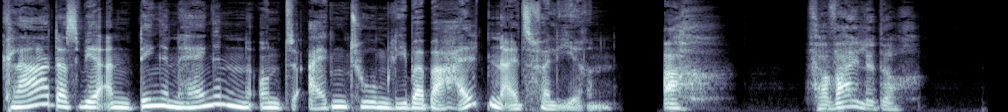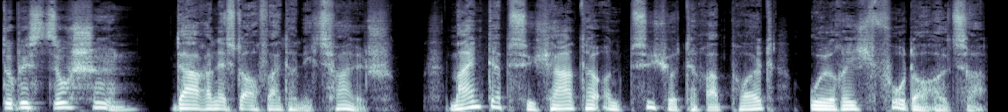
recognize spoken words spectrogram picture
Klar, dass wir an Dingen hängen und Eigentum lieber behalten als verlieren. Ach, verweile doch. Du bist so schön. Daran ist auch weiter nichts falsch, meint der Psychiater und Psychotherapeut Ulrich Voderholzer.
